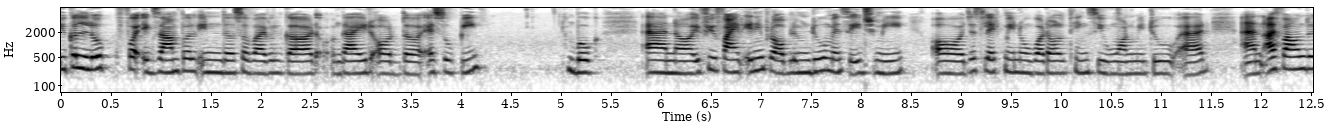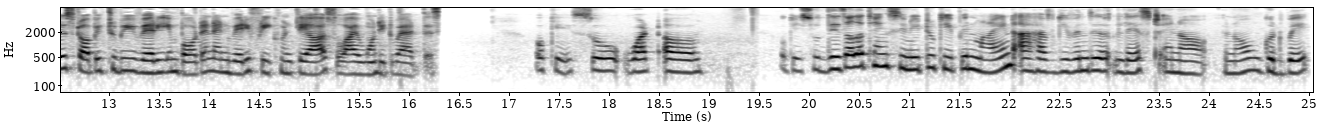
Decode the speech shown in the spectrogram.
You can look for example in the survival guide, guide or the SOP book. And uh, if you find any problem do message me or just let me know what all things you want me to add. And i found this topic to be very important and very frequently asked so i wanted to add this. Okay so what uh, okay so these are the things you need to keep in mind. I have given the list in a you know good way.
